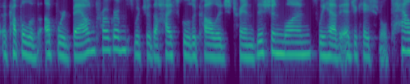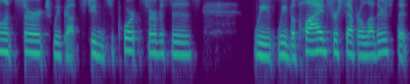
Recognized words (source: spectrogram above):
a, couple of upward bound programs, which are the high school to college transition ones. We have educational talent search. We've got student support services. We, we've applied for several others, but,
